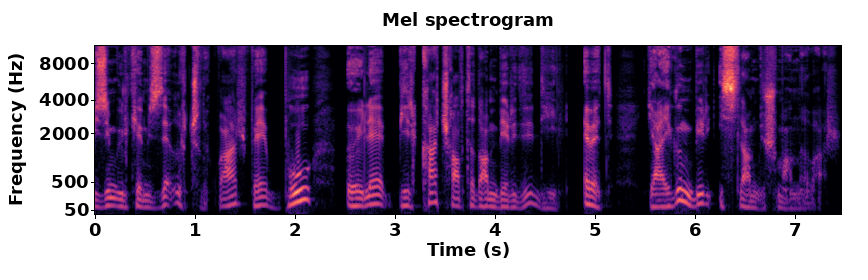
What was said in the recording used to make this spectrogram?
bizim ülkemizde ırkçılık var ve bu öyle birkaç haftadan beri de değil. Evet, yaygın bir İslam düşmanlığı var.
